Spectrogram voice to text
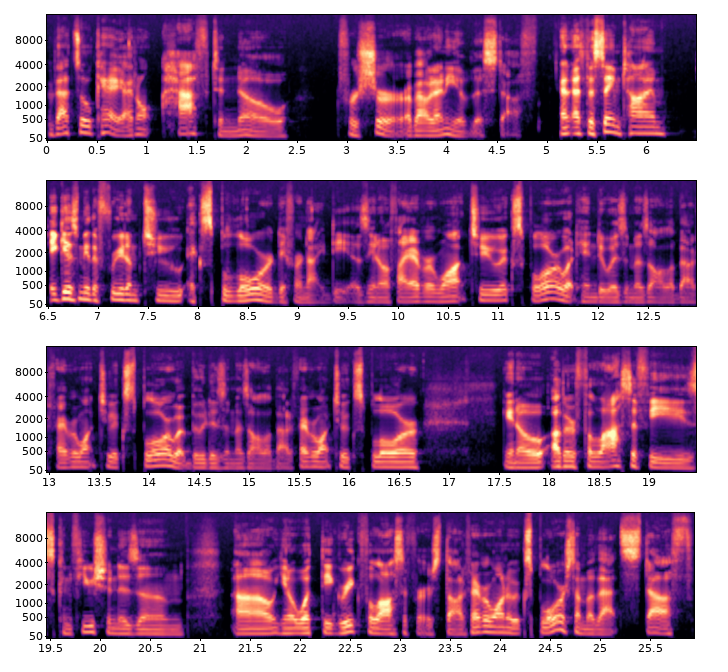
That's okay. I don't have to know for sure about any of this stuff. And at the same time, it gives me the freedom to explore different ideas. You know, if I ever want to explore what Hinduism is all about, if I ever want to explore what Buddhism is all about, if I ever want to explore, you know, other philosophies, Confucianism, uh, you know, what the Greek philosophers thought. If I ever want to explore some of that stuff,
